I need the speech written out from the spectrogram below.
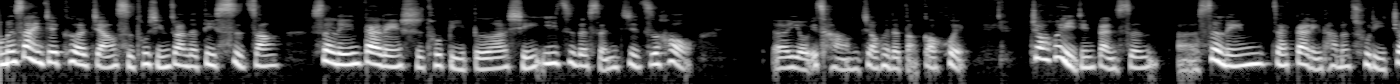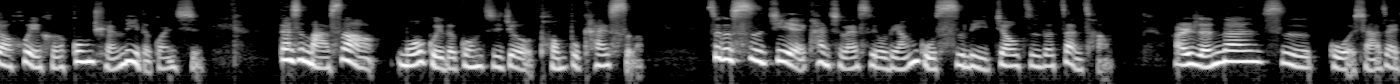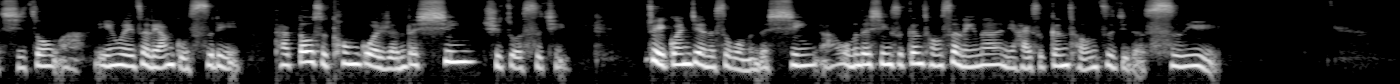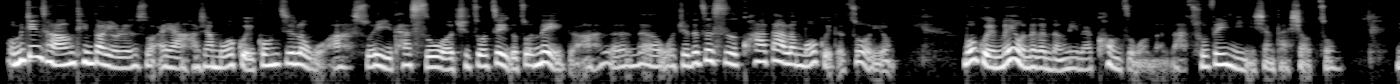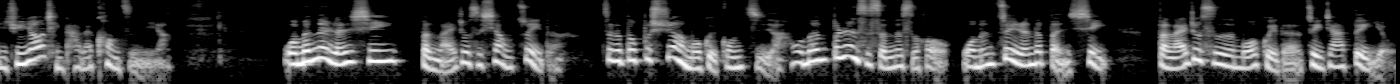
我们上一节课讲《使徒行传》的第四章，圣灵带领使徒彼得行医治的神迹之后，呃，有一场教会的祷告会，教会已经诞生，呃，圣灵在带领他们处理教会和公权力的关系，但是马上魔鬼的攻击就同步开始了。这个世界看起来是有两股势力交织的战场。而人呢，是裹挟在其中啊，因为这两股势力，它都是通过人的心去做事情。最关键的是我们的心啊，我们的心是跟从圣灵呢，你还是跟从自己的私欲？我们经常听到有人说：“哎呀，好像魔鬼攻击了我啊，所以他使我去做这个做那个啊。”呃，那我觉得这是夸大了魔鬼的作用。魔鬼没有那个能力来控制我们啊，除非你向他效忠。你去邀请他来控制你呀？我们的人心本来就是向罪的，这个都不需要魔鬼攻击啊。我们不认识神的时候，我们罪人的本性本来就是魔鬼的最佳队友，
